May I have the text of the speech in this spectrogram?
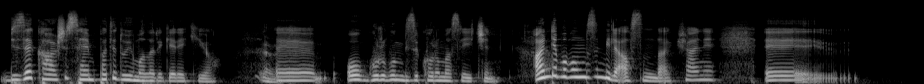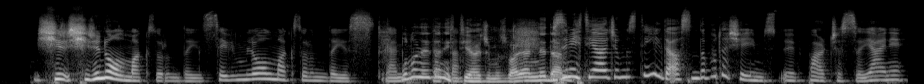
bize karşı sempati duymaları gerekiyor. Evet. E, o grubun bizi koruması için. Anne babamızın bile aslında yani e, şir, şirin olmak zorundayız, sevimli olmak zorundayız. Yani Buna neden zaten. ihtiyacımız var? Yani neden? Bizim ihtiyacımız değil de aslında bu da şeyimiz bir parçası. Yani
